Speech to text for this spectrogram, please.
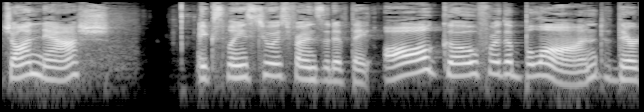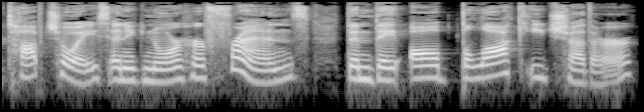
John Nash, explains to his friends that if they all go for the blonde, their top choice, and ignore her friends, then they all block each other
